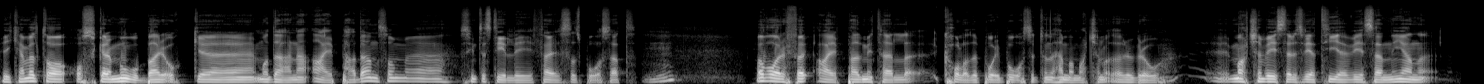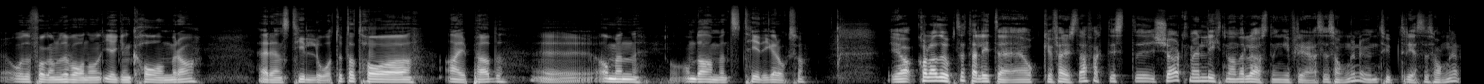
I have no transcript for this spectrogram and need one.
Vi kan väl ta Oskar Moberg och eh, moderna iPaden som eh, syntes till i Färjestadsbåset. Mm. Vad var det för iPad Mittell kollade på i båset under hemmamatchen mot Örebro? Eh, matchen visades via tv-sändningen och då frågade om det var någon egen kamera. Är det ens tillåtet att ha iPad? Eh, om, en, om det har använts tidigare också. Jag kollade upp detta lite eh, och Färjestad har faktiskt eh, kört med en liknande lösning i flera säsonger nu, en typ tre säsonger.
